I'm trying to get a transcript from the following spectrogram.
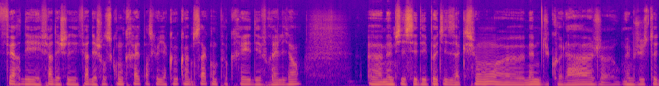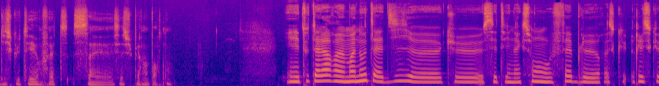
faire des, faire, des, faire des choses concrètes, parce qu'il n'y a que comme ça qu'on peut créer des vrais liens, euh, même si c'est des petites actions, euh, même du collage, ou même juste discuter, en fait, c'est super important. Et tout à l'heure, euh, Moineau, tu as dit que c'était une action au faible risque,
